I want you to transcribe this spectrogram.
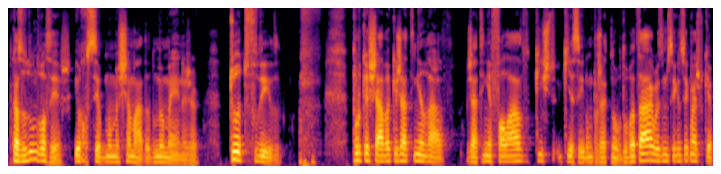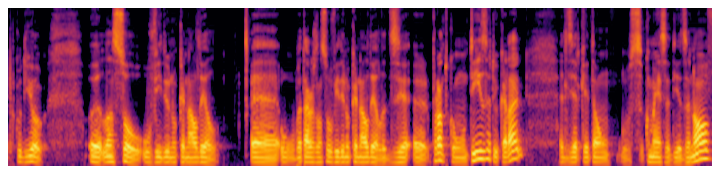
Por causa de um de vocês, eu recebo uma chamada do meu manager, todo fodido, porque achava que eu já tinha dado, já tinha falado que, isto, que ia sair um projeto novo do Batáguas e não sei, não sei mais porquê, porque o Diogo uh, lançou o vídeo no canal dele Uh, o Batagas lançou o um vídeo no canal dele a dizer, uh, pronto, com um teaser e o caralho, a dizer que então começa dia 19,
